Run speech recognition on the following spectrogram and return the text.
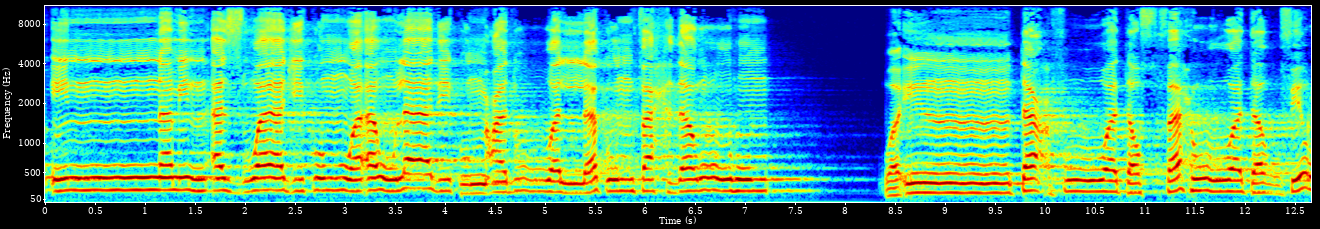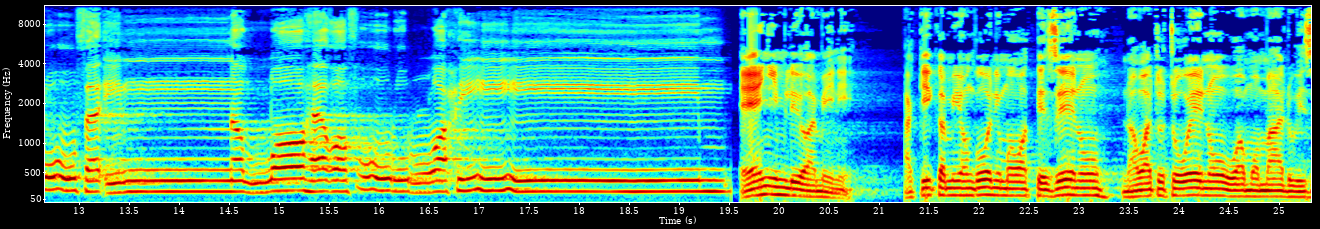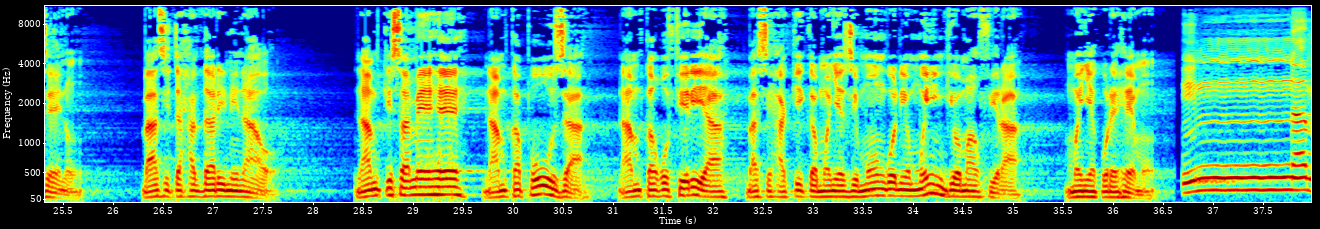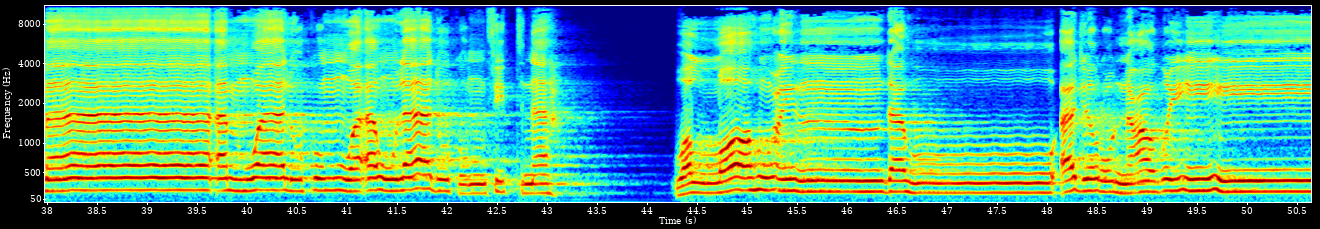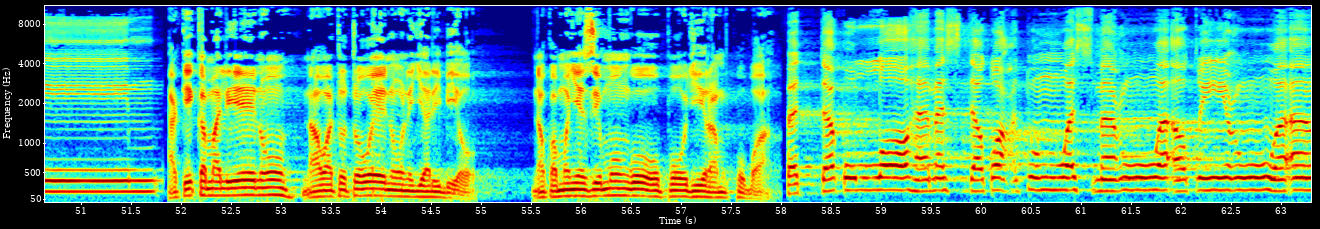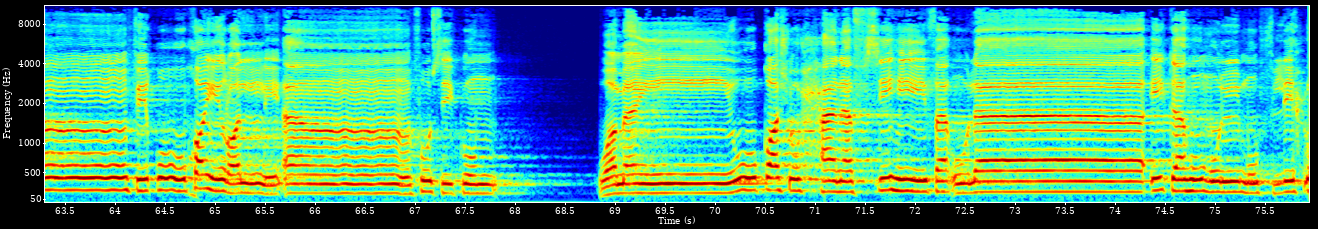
in ان من ازواجكم واولادكم عدوا لكم فاحذروهم وان تعفوا وتصفحوا وتغفروا فان الله غفور رحيم Enyi mlioamini, hakika miongoni mwa wake zenu na watoto wenu wa maadui zenu. Basi tahadharini nao. Na mkisamehe na mkapuuza na mkaghufiria basi hakika Mwenyezi Mungu ni mwingi wa maghfira mwenye kurehemu. Innama amwalukum wa auladukum fitna wallahu indahu ajrun adhim Hakika mali yenu na watoto wenu ni jaribio na kwa Mwenyezi Mungu upo ujira mkubwa. Fattaqullaha mastata'tum wasma'u wa ati'u wa anfiqu khayran li anfusikum. Waman yuqa shuhha nafsihi fa ulaika humul muflihun,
